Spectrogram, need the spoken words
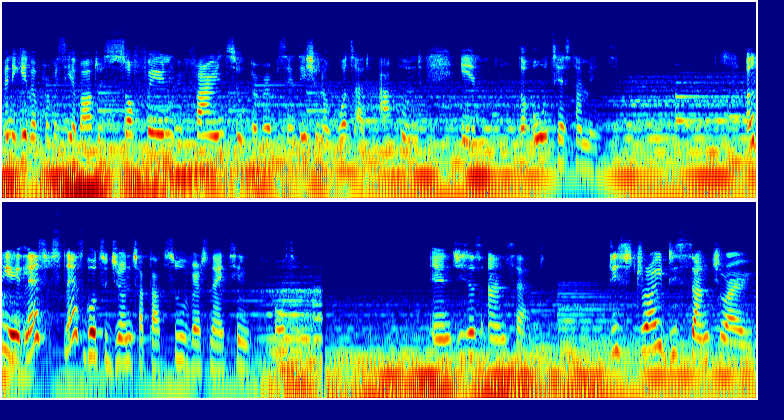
when he gave a prophecy about his suffering, referring to a representation of what had happened in the Old Testament. Okay, let's let's go to John chapter 2, verse 19 also. And Jesus answered, Destroy this sanctuary,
